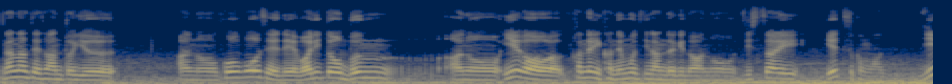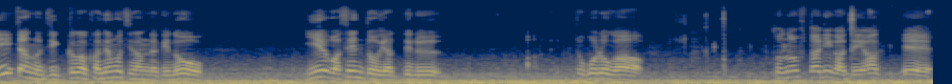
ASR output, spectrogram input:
七瀬さんというあの高校生で割と文あの家がかなり金持ちなんだけどあの実際家つかまあじいちゃんの実家が金持ちなんだけど家は銭湯やってるところがその2人が出会って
